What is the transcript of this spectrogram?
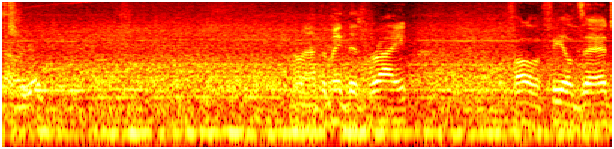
There we go. I'm gonna have to make this right. Follow the field's edge.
